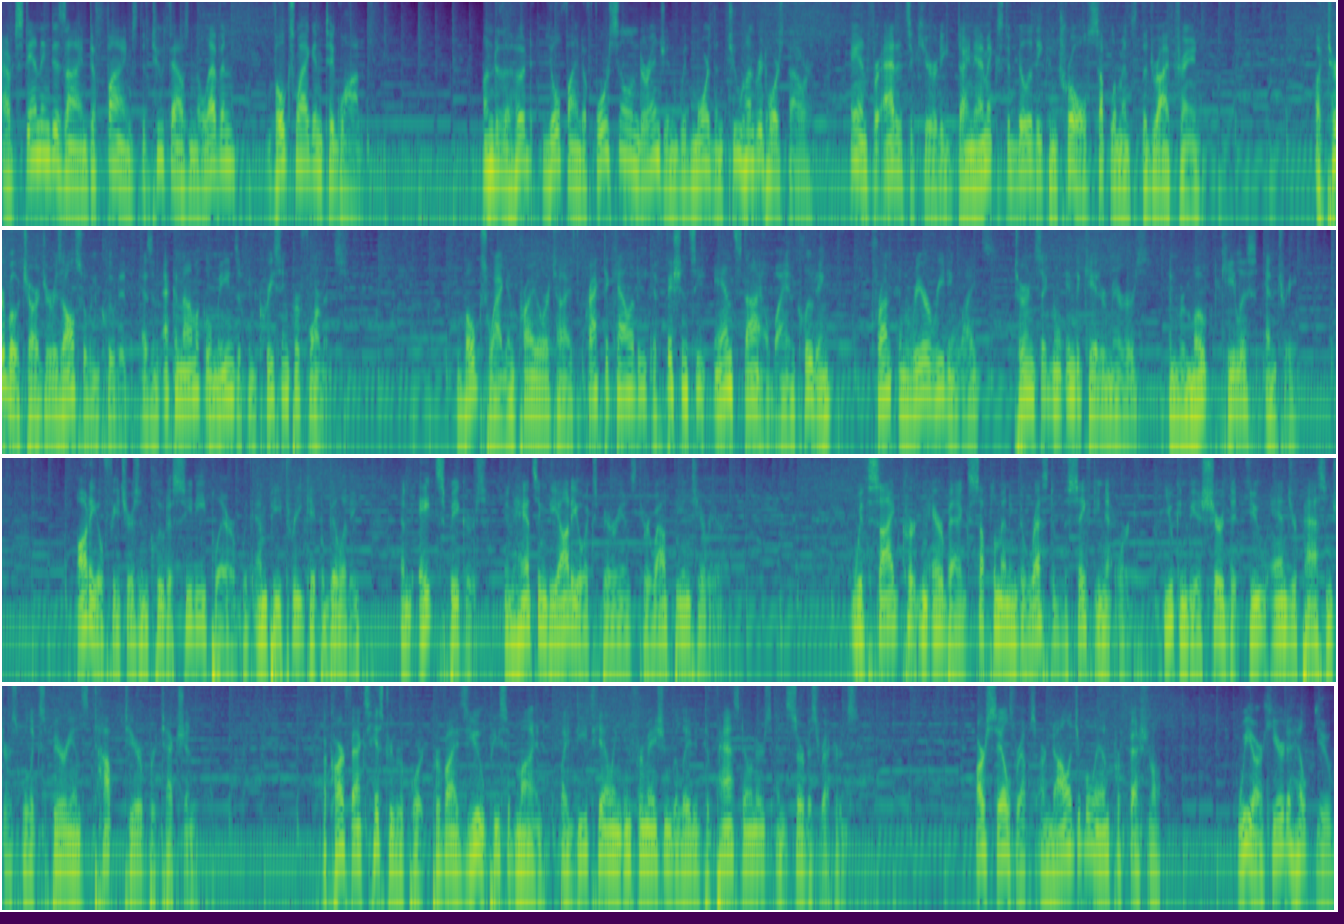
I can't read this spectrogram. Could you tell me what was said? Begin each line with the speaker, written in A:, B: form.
A: Outstanding design defines the 2011 Volkswagen Tiguan. Under the hood, you'll find a four-cylinder engine with more than 200 horsepower. And for added security, Dynamic Stability Control supplements the drivetrain. A turbocharger is also included as an economical means of increasing performance. Volkswagen prioritized practicality, efficiency, and style by including front and rear reading lights, turn signal indicator mirrors, and remote keyless entry. Audio features include a CD player with MP3 capability and eight speakers, enhancing the audio experience throughout the interior. With side curtain airbags supplementing the rest of the safety network, you can be assured that you and your passengers will experience top-tier protection. A Carfax history report provides you peace of mind by detailing information related to past owners and service records. Our sales reps are knowledgeable and professional. We are here to help you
